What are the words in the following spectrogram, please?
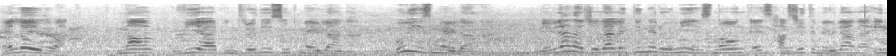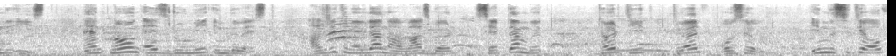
Hello everyone. Now we are introducing Mevlana. Who is Mevlana? Mevlana Celaleddin Rumi is known as Hazreti Mevlana in the east and known as Rumi in the west. Hazreti Mevlana was born September 30, 1207 in the city of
